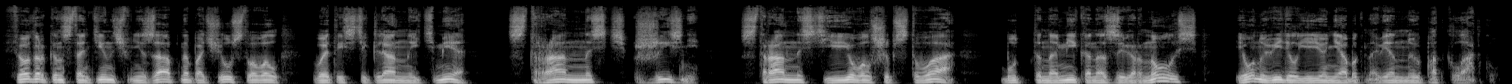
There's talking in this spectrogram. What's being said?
Федор Константинович внезапно почувствовал в этой стеклянной тьме странность жизни, странность ее волшебства — будто на миг она завернулась, и он увидел ее необыкновенную подкладку.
